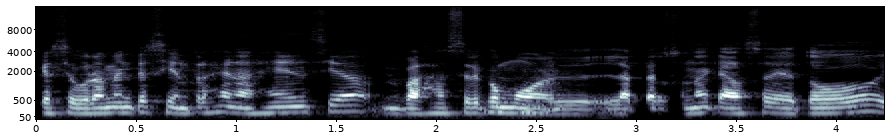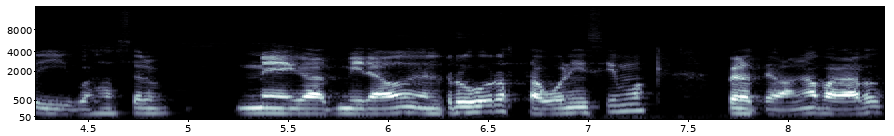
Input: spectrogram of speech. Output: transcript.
que seguramente si entras en agencia vas a ser como la persona que hace de todo y vas a ser mega admirado en el rubro, está buenísimo, pero te van a pagar,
